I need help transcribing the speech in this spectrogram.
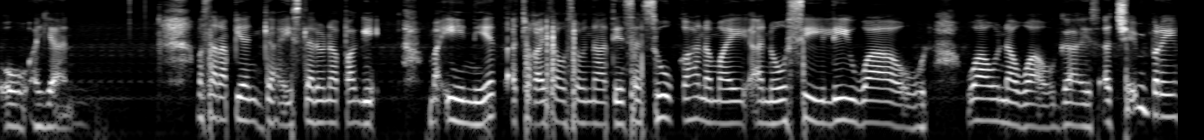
O ayan. Masarap yan guys. Lalo na pag mainit at saka isawsaw natin sa suka na may ano sili. Wow. Wow na wow guys. At syempre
